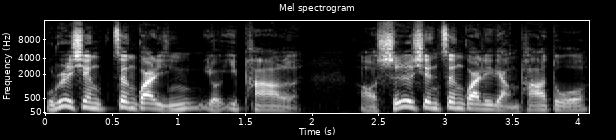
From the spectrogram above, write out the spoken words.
五日线正乖离已经有一趴了，哦，十日线正乖离两趴多。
